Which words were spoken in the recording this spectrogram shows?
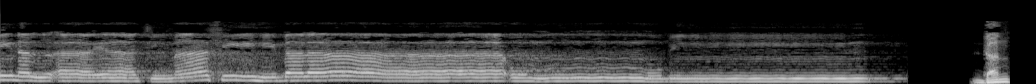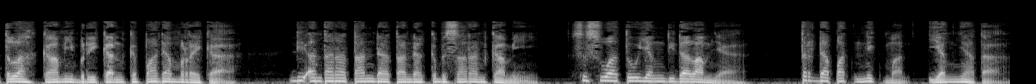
مِّنَ الْآيَاتِ مَا فِيهِ بَلَاءٌ مُّبِينٌ Dan telah kami berikan kepada mereka di antara tanda-tanda kebesaran kami sesuatu yang di dalamnya terdapat nikmat yang nyata.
